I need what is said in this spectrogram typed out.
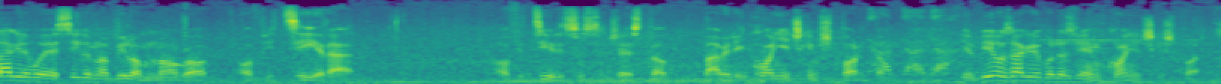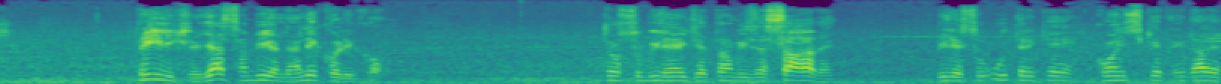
Zagrebu je sigurno bilo mnogo oficira. Oficiri su se često bavili konjičkim športom. Da, da, da. Je li bio u Zagrebu razvijen konjički šport? Prilično, ja sam bio na nekoliko. To su bile negdje tamo iza Save. Bile su utrke, konjske, tako dalje.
